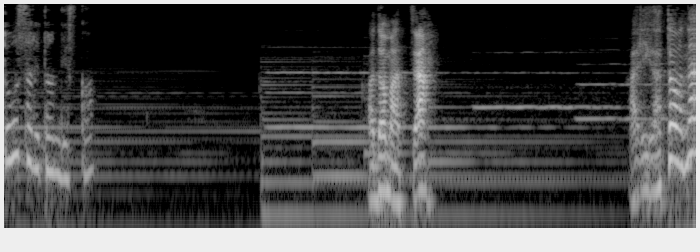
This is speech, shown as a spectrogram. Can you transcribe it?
どうされたんですか？アドマッちゃん。ありがとうな。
